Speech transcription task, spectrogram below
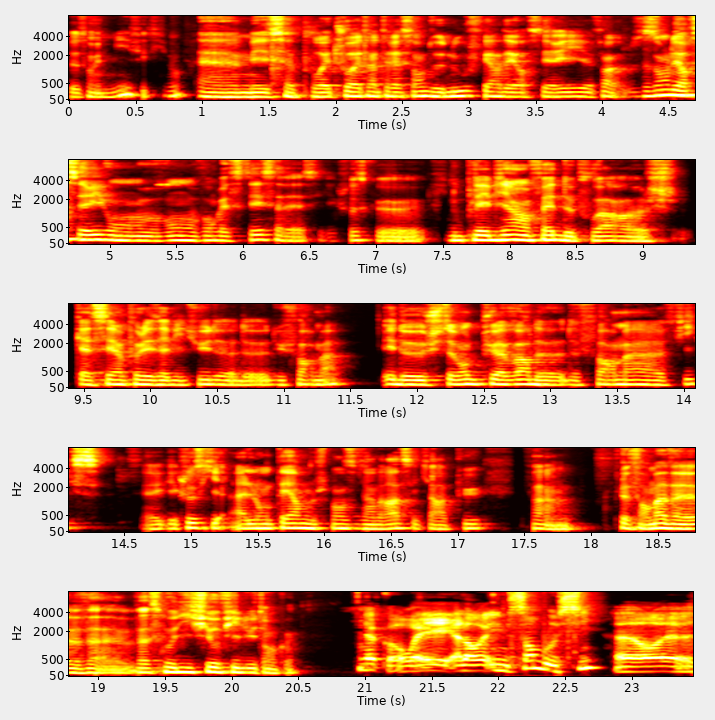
deux ans et demi, effectivement. Mais ça pourrait toujours être intéressant de nous faire des hors-séries. Enfin, de toute façon, les hors-séries vont, vont, vont rester. C'est quelque chose que, qui nous plaît bien, en fait, de pouvoir casser un peu les habitudes de- du format et de justement de plus avoir de, format fixe. C'est quelque chose qui, à long terme, je pense, viendra. C'est qu'il y aura plus. Enfin, le format va, va, va se modifier au fil du temps, quoi. D'accord, ouais. Alors, il me semble aussi, alors euh,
